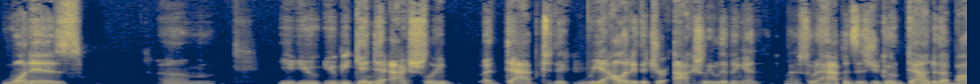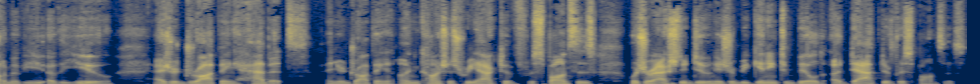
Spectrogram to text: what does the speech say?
One is um, you, you you begin to actually adapt to the reality that you're actually living in. Right? So what happens is you go down to that bottom of U of the U as you're dropping habits and you're dropping unconscious reactive responses. What you're actually doing is you're beginning to build adaptive responses.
